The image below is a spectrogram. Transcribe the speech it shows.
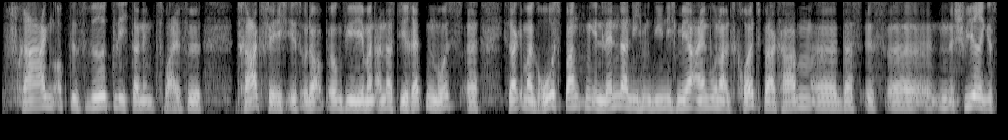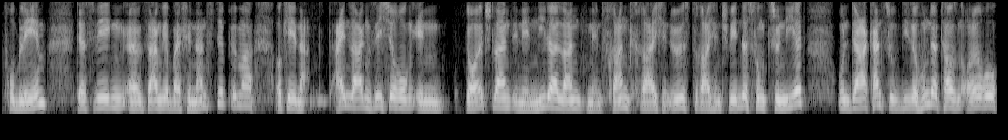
fragen, ob das wirklich dann im Zweifel tragfähig ist oder ob irgendwie jemand anders die retten muss. Äh, ich sage immer, Großbanken in Ländern, die, nicht mehr Einwohner als Kreuzberg haben, äh, das ist äh, ein schwieriges Problem. Deswegen sagen wir bei Finanztipp immer, okay, eine Einlagensicherung in Deutschland, in den Niederlanden, in Frankreich, in Österreich, in Schweden. Das funktioniert. Und da kannst du diese 100.000 Euro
